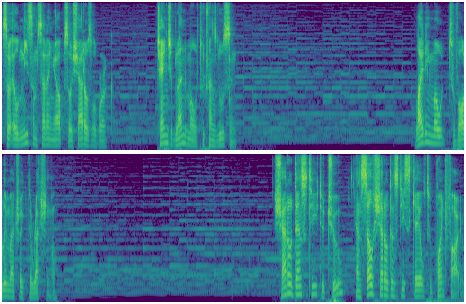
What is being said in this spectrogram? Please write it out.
so it'll need some setting up so shadows will work. Change blend mode to translucent. Lighting mode to volumetric directional. Shadow density to 2 and self shadow density scale to 0.5.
